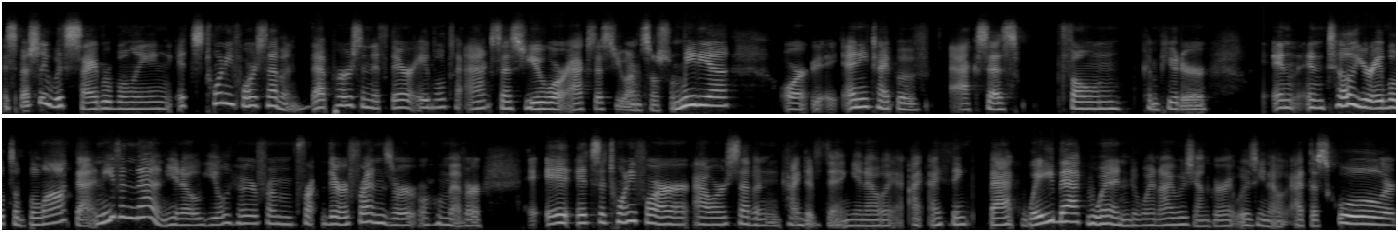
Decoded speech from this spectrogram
especially with cyberbullying, it's 24 7. That person, if they're able to access you or access you on social media or any type of access, phone, computer, and until you're able to block that and even then you know you'll hear from fr- their friends or, or whomever it, it's a 24 hour 7 kind of thing you know eh, I, I think back way back when when i was younger it was you know at the school or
